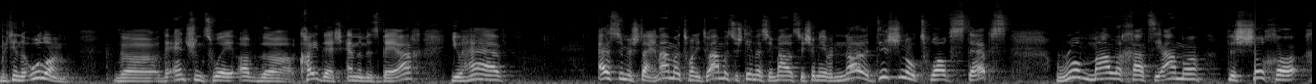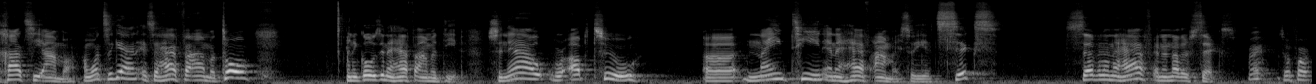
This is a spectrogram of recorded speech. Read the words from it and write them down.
between the Ulam, the, the entranceway of the Kaidesh and the Mizbeach, you have Eser Mishtayim, Amma 22, Amma Sushtim Eser Malas Yishem. You have another additional 12 steps. Rum Mala Chatzi Amma, Vishilcha Chatzi Amma. And once again, it's a half Amma tall, and it goes in a half Amma deep. So now we're up to uh, 19 and a half Amma. So you have six, seven and a half, and another six. Right? So far,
